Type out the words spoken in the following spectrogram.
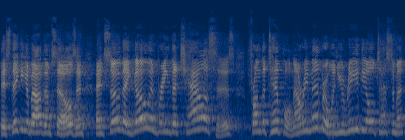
is thinking about themselves. And, and so they go and bring the chalices from the temple. Now remember, when you read the Old Testament,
